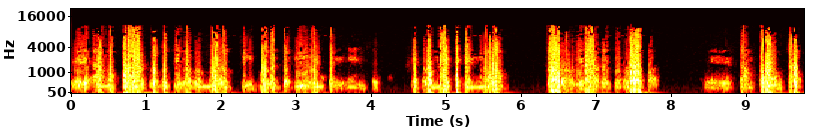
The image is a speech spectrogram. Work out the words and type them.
eh, ha mostrado el prototipo de un nuevo tipo de tejido inteligente que promete que no te olvidarás de tu ropa. Tan pronto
